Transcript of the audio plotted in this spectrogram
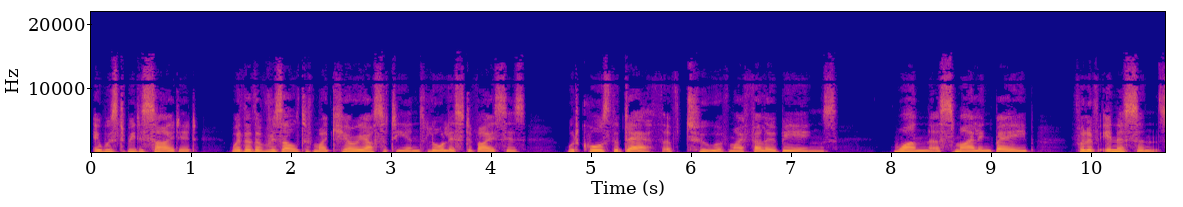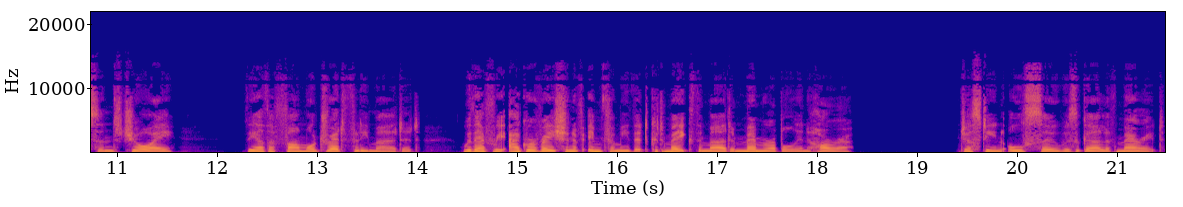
It was to be decided whether the result of my curiosity and lawless devices would cause the death of two of my fellow beings one a smiling babe, full of innocence and joy, the other far more dreadfully murdered, with every aggravation of infamy that could make the murder memorable in horror. Justine also was a girl of merit,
